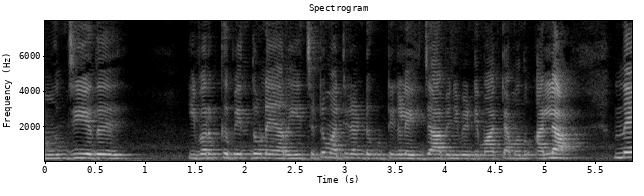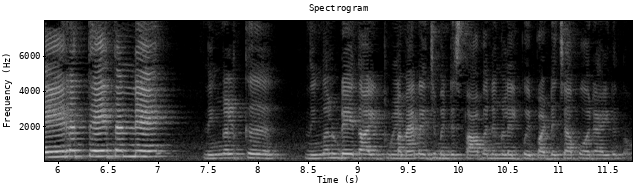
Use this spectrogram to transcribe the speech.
മൂഞ്ചിയത്? ഇവർക്ക് പിന്തുണ അറിയിച്ചിട്ട് മറ്റു രണ്ട് കുട്ടികളെ ഹിജാബിന് വേണ്ടി മാറ്റാമെന്നും അല്ല നേരത്തെ തന്നെ നിങ്ങൾക്ക് നിങ്ങളുടേതായിട്ടുള്ള മാനേജ്മെന്റ് സ്ഥാപനങ്ങളിൽ പോയി പഠിച്ചാൽ പോരായിരുന്നു.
